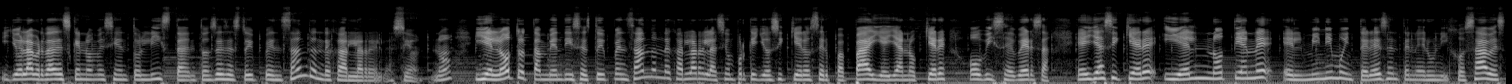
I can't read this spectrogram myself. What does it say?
y yo la verdad es que no me siento lista, entonces estoy pensando en dejar la relación, ¿no? Y el otro también dice, estoy pensando en dejar la relación porque yo sí quiero ser papá y ella no quiere o viceversa. Ella sí quiere y él no tiene el mínimo interés en tener un hijo, ¿sabes?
